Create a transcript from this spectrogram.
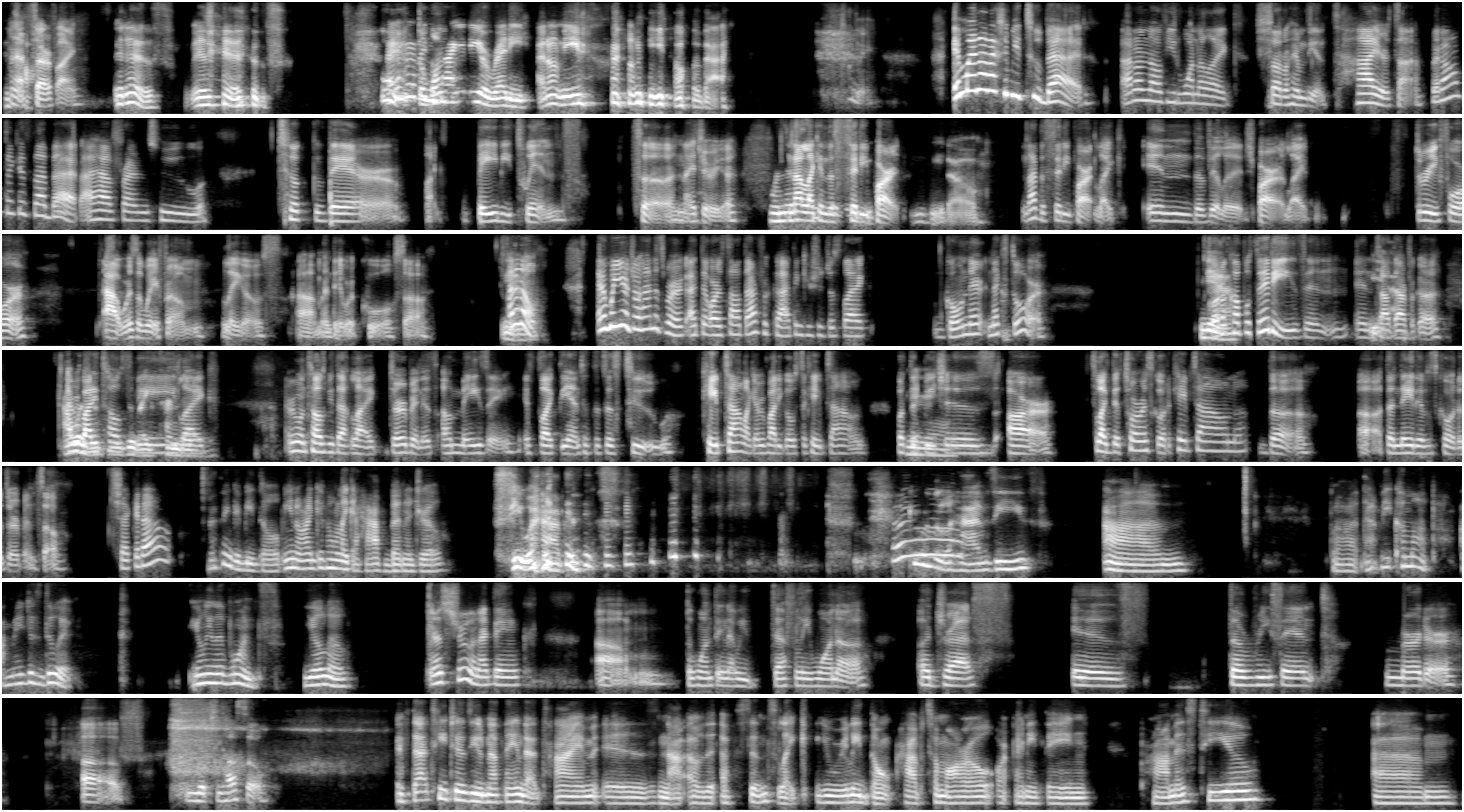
It's That's awful. terrifying. It is. It is. I have the one anxiety already. I don't need. I don't need all of that. it might not actually be too bad. I don't know if you'd want to like shuttle him the entire time, but I don't think it's that bad. I have friends who took their like baby twins to Nigeria. Not like in the city part, Easy though. not the city part, like in the village part, like three, four hours away from Lagos. Um, and they were cool. So I don't know. And when you're in Johannesburg, I think, or South Africa, I think you should just like go ne- next door. Go to a couple cities in in South Africa. Everybody tells do, like, me like everyone tells me that like Durban is amazing. It's like the antithesis to Cape Town. Like everybody goes to Cape Town, but the Yeah. beaches are so like the tourists go to Cape Town, the uh the natives go to Durban. So check it out. I think it'd be dope. You know, I give him like a half Benadryl. See what happens. Give him a little Ah, halvesies. Um, but that may come up. I may just do it. You only live once. YOLO. That's true, and I think um, the one thing that we definitely want to address is the recent murder of Nipsey Hussle. If that teaches you nothing, that time is not of the essence. Like you really don't have tomorrow or anything promised to you. Um,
